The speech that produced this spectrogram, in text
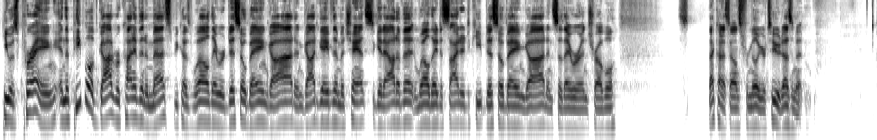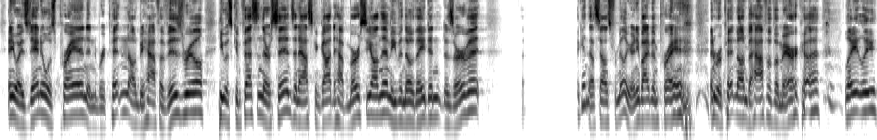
he was praying, and the people of God were kind of in a mess because, well, they were disobeying God, and God gave them a chance to get out of it, and, well, they decided to keep disobeying God, and so they were in trouble. That kind of sounds familiar too, doesn't it? Anyways, Daniel was praying and repenting on behalf of Israel. He was confessing their sins and asking God to have mercy on them, even though they didn't deserve it. Again, that sounds familiar. Anybody been praying and repenting on behalf of America lately?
